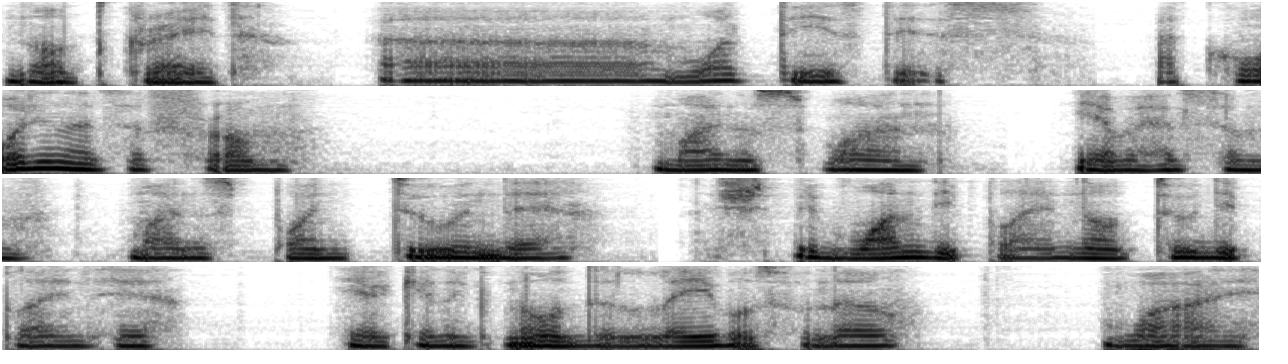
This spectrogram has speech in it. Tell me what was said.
not great. Um, what is this? Coordinates are from minus 1. Yeah, we have some minus 0.2 in there. It should be 1D plane, no 2D plane here. Yeah, I can ignore the labels for now. Why?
